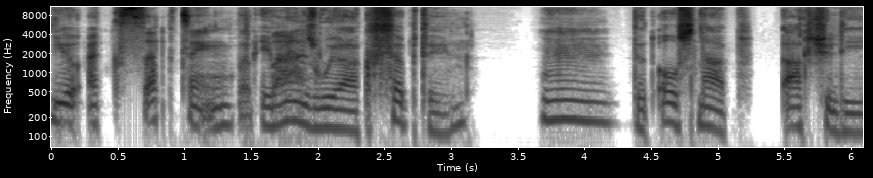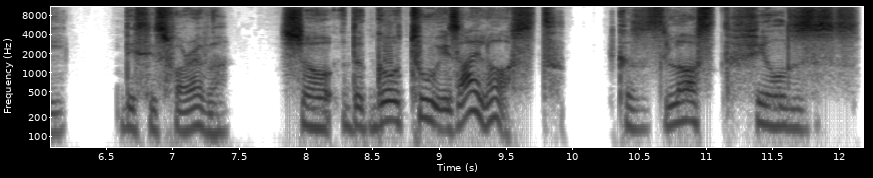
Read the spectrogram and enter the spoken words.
You're accepting that. It that- means we are accepting Mm. that, oh snap, actually, this is forever. So the go to is I lost because lost feels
